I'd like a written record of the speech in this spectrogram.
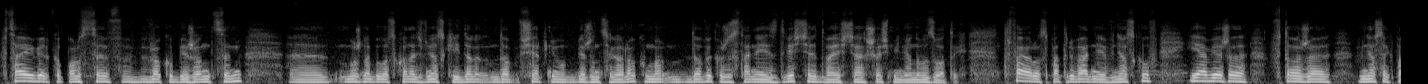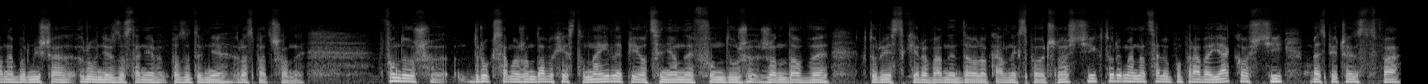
W całej Wielkopolsce w, roku bieżącym e, można było składać wnioski do, do, w sierpniu bieżącego roku. Do wykorzystania jest 226 milionów złotych. Trwa rozpatrywanie wniosków i ja wierzę w to, że wniosek pana burmistrza również zostanie pozytywnie rozpatrzony. Fundusz Dróg Samorządowych jest to najlepiej oceniany fundusz rządowy, który jest skierowany do lokalnych społeczności, który ma na celu poprawę jakości, bezpieczeństwa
